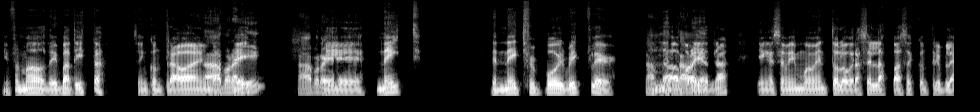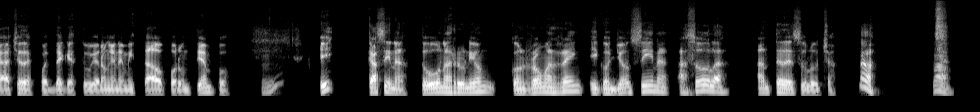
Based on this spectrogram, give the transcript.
informado. Dave Batista se encontraba en. Estaba por ahí. Estaba por ahí. Eh, Nate, The Nature Boy Ric Flair, andaba por ahí, atrás. Y en ese mismo evento logra hacer las paces con Triple H después de que estuvieron enemistados por un tiempo. ¿Mm? Y casi nada, tuvo una reunión con Roman Reigns y con John Cena a solas antes de su lucha. No. No.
